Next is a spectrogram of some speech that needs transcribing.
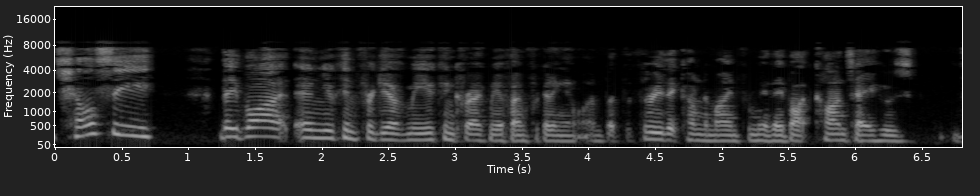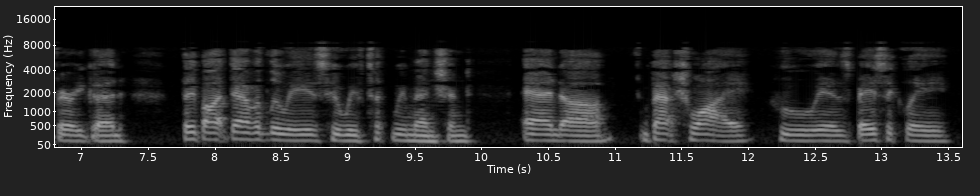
Chelsea, they bought, and you can forgive me, you can correct me if I'm forgetting anyone, but the three that come to mind for me, they bought Conte, who's very good. They bought David Luiz, who we've t- we mentioned, and uh, Batshuayi, who is basically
